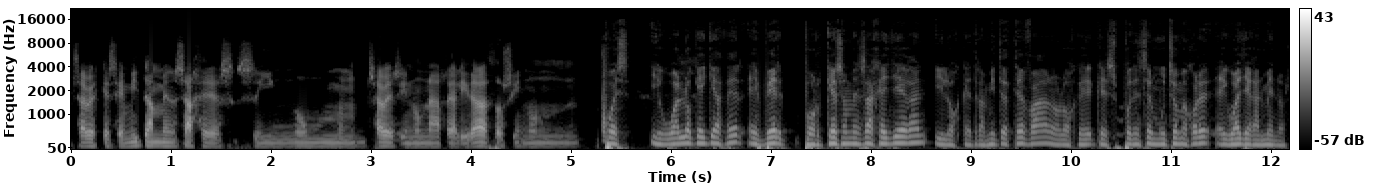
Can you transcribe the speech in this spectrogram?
sabes, que se emitan mensajes sin un, sabes, sin una realidad o sin un Pues igual lo que hay que hacer es ver por qué esos mensajes llegan y los que transmite Estefan o los que, que pueden ser mucho mejores, e igual llegan menos.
